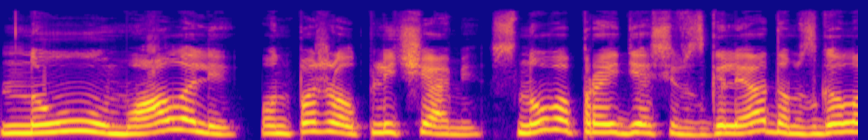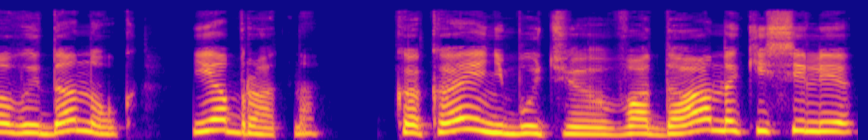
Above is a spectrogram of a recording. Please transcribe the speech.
«Ну, мало ли», – он пожал плечами, снова пройдясь взглядом с головы до ног и обратно. «Какая-нибудь э, вода на киселе?»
